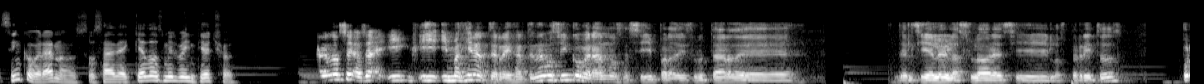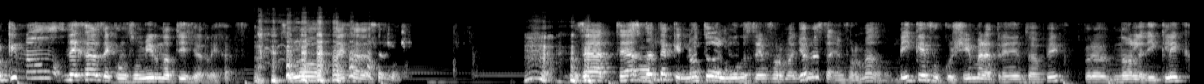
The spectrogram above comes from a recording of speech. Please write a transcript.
Cinco veranos, o sea, de aquí a 2028. Pero no sé, o sea, imagínate, Reija, tenemos cinco veranos así para disfrutar de del cielo y las flores y los perritos. ¿Por qué no dejas de consumir noticias, Reija? Solo deja de hacerlo. O sea, te das cuenta que no todo el mundo está informado. Yo no estaba informado. Vi que Fukushima era trending topic, pero no le di clic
